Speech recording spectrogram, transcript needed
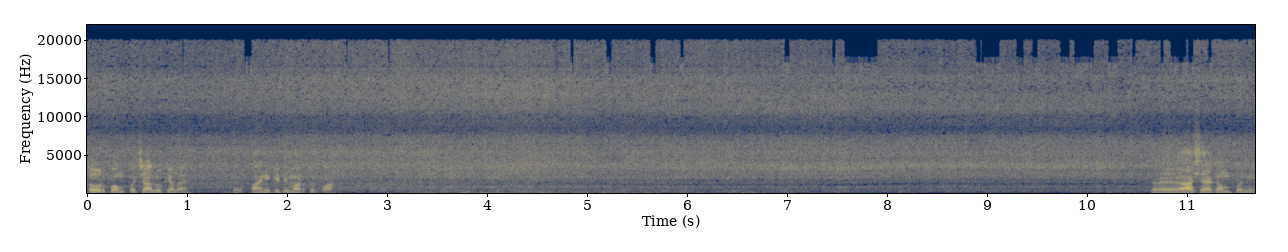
सौर पंप चालू केला आहे तर पाणी किती मारतो पहा. तर अशा कंपनी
